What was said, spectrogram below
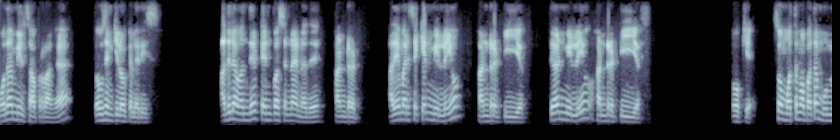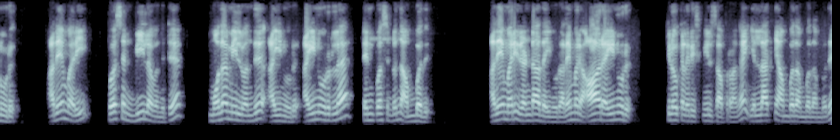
மொத மீல் சாப்பிட்றாங்க தௌசண்ட் கிலோ கேலரிஸ் அதுல வந்து டென் பர்சன்ட்னா என்னது? ஹண்ட்ரட் அதே மாதிரி செகண்ட் மீல்லையும் ஹண்ட்ரட் டிஎஃப் தேர்ட் மீல்லையும் ஹண்ட்ரட் டிஎஃப் ஓகே ஸோ மொத்தமாக பார்த்தா முந்நூறு. அதே மாதிரி பர்சன் பியில் வந்துட்டு மொத மீல் வந்து ஐநூறு. ஐநூறுல டென் பர்சன்ட் வந்து ஐம்பது. அதே மாதிரி ரெண்டாவது ஐநூறு. அதே மாதிரி ஆறு ஐநூறு கிலோ கலரிஸ் மீல் சாப்பிட்றாங்க. எல்லாத்தையும் ஐம்பது ஐம்பது ஐம்பது.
